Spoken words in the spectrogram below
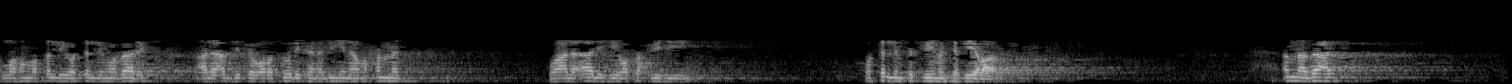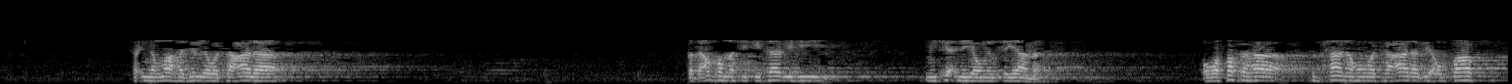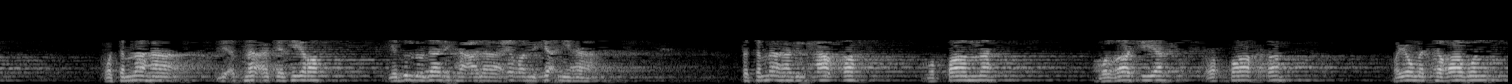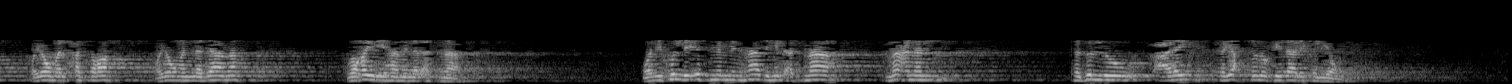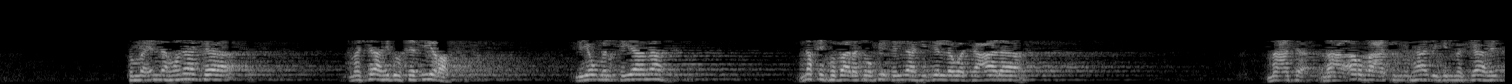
اللهم صل وسلم وبارك على عبدك ورسولك نبينا محمد وعلى آله وصحبه وسلم تسليما كثيرا. أما بعد فإن الله جل وتعالى قد عظم في كتابه من شأن يوم القيامة ووصفها سبحانه وتعالى بأوصاف وسماها بأسماء كثيرة يدل ذلك على عظم شأنها فسماها بالحاقة والطامة والغاشية والصاخة ويوم التغابن ويوم الحسرة ويوم الندامة وغيرها من الأسماء. ولكل اسم من هذه الأسماء معنى تدل عليه سيحصل في ذلك اليوم. ثم إن هناك مشاهد كثيرة ليوم القيامة نقف بعد توفيق الله جل وتعالى مع مع أربعة من هذه المشاهد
